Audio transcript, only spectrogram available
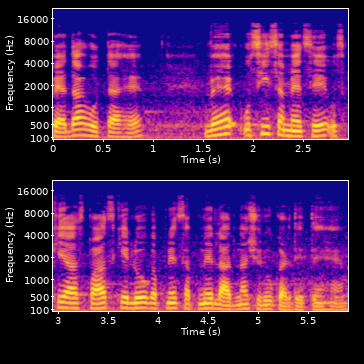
पैदा होता है, वह उसी समय से उसके आसपास के लोग अपने सपने लादना शुरू कर देते हैं।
